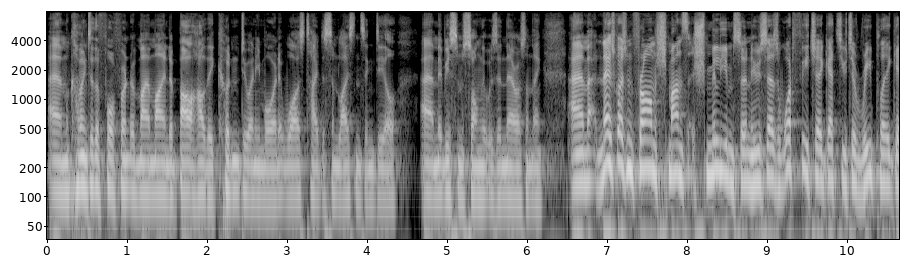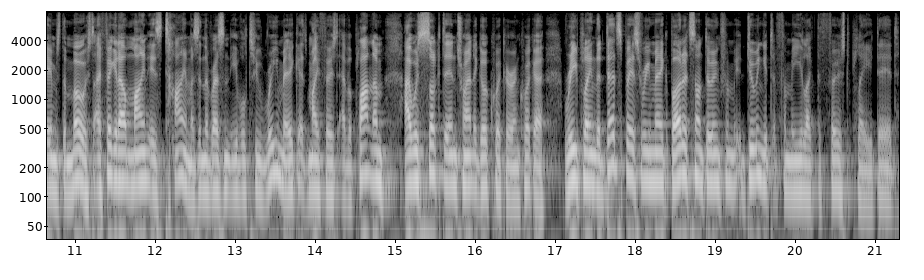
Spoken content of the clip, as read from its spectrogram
um, coming to the forefront of my mind about how they couldn't do anymore and it was tied to some licensing deal, uh, maybe some song that was in there or something. Um, next question from Schmans Schmilliamson who says, "What feature gets you to replay games the most?" I figured out mine is time, as in the Resident Evil 2 remake. It's my first ever platinum. I was sucked in trying to go quicker and quicker, replaying the Dead Space remake, but it's not doing for me doing it for me like the first play did.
